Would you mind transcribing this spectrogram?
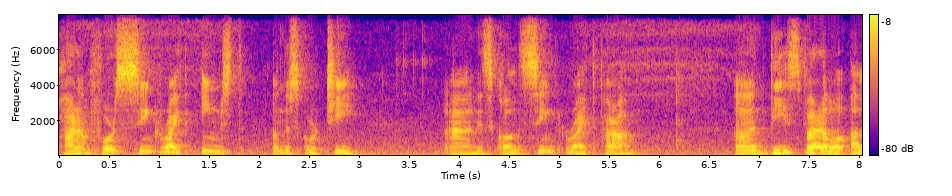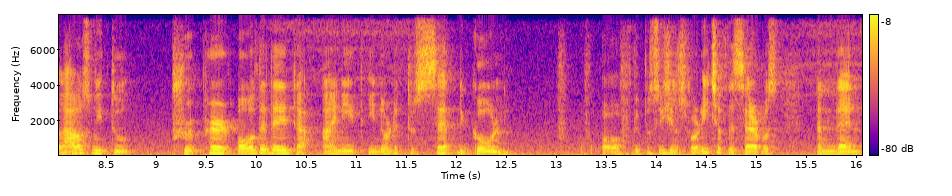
param for sync write inst underscore t, and it's called sync write param. And this variable allows me to prepare all the data I need in order to set the goal of the positions for each of the servos and then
